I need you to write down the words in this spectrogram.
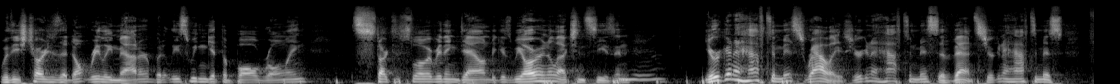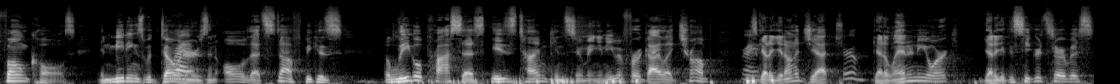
with these charges that don't really matter, but at least we can get the ball rolling, start to slow everything down because we are in election season. Mm-hmm. You're going to have to miss rallies. You're going to have to miss events. You're going to have to miss phone calls and meetings with donors Right. and all of that stuff because the legal process is time consuming. And even for a guy like Trump, he's got to get on a jet, True. got to land in New York, you got to get the Secret Service,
